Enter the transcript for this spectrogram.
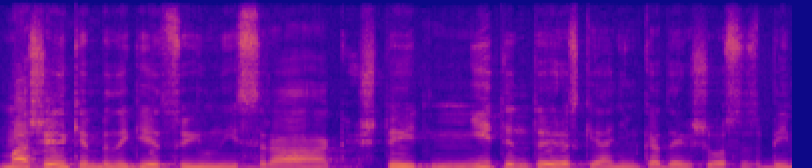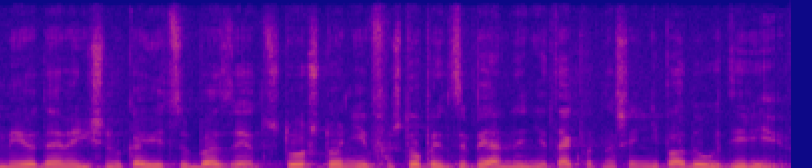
Машенкин бенегецу илный срак, штейт нит интерески аним, когда решился с бимею дамаришну кавицу базен. Что, что, не, что принципиально не так в отношении неплодовых деревьев.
